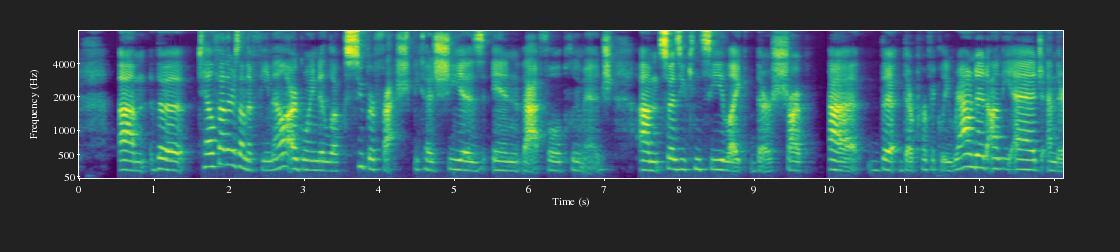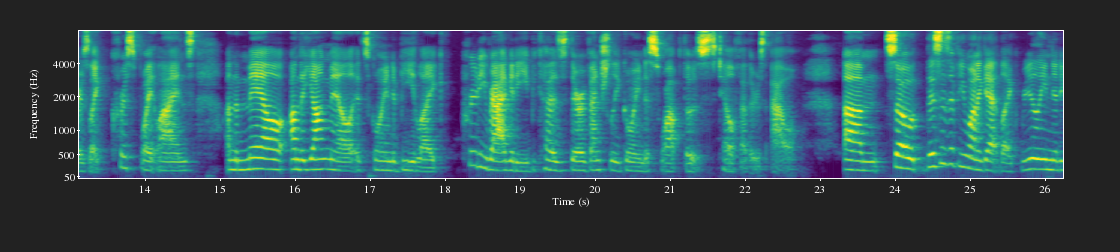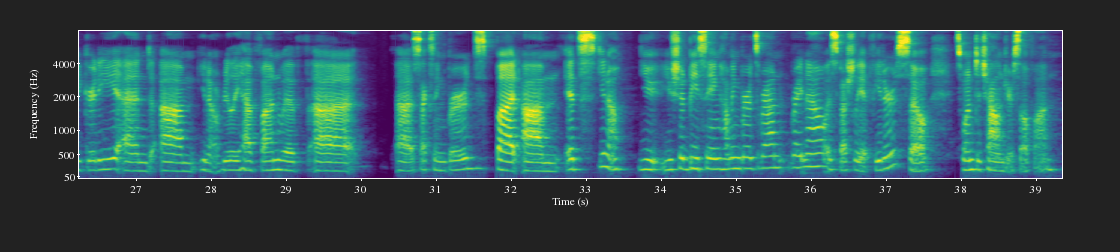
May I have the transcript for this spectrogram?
um, the tail feathers on the female are going to look super fresh because she is in that full plumage. Um, so as you can see, like they're sharp, uh, the, they're perfectly rounded on the edge and there's like crisp white lines. On the male, on the young male, it's going to be like pretty raggedy because they're eventually going to swap those tail feathers out. Um, so this is if you want to get like really nitty gritty and um, you know really have fun with uh, uh, sexing birds, but um, it's you know you you should be seeing hummingbirds around right now, especially at feeders. So it's one to challenge yourself on.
